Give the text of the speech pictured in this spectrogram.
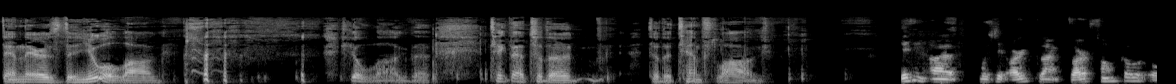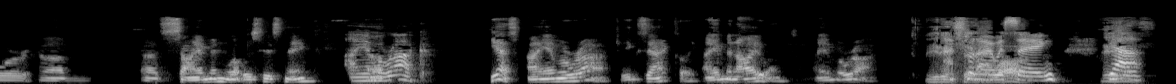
then there's the Yule log. You'll log that. Take that to the to the tenth log. Didn't uh was it Art Garfunkel or um, uh, Simon? What was his name? I am Uh, a rock. Yes, I am a rock. Exactly. I am an island. I am a rock. You didn't That's say what I was log. saying. Hey, Yeah. that's-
